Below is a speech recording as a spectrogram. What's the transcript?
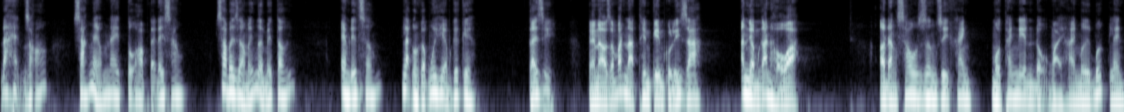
đã hẹn rõ sáng ngày hôm nay tụ họp tại đây sao? Sao bây giờ mấy người mới tới? Em đến sớm, lại còn gặp nguy hiểm kia kìa. Cái gì? Kẻ nào dám bắt nạt thiên kim của Lý Gia? Ăn nhầm gan hổ à? Ở đằng sau Dương Duy Khanh, Một thanh niên độ ngoài 20 bước lên.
